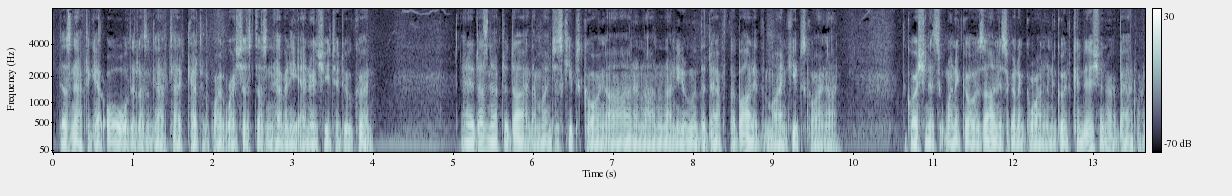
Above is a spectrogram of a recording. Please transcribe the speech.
It doesn't have to get old. It doesn't have to get to the point where it just doesn't have any energy to do good. And it doesn't have to die. The mind just keeps going on and on and on. Even with the death of the body, the mind keeps going on. The question is, when it goes on, is it going to go on in a good condition or a bad one?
